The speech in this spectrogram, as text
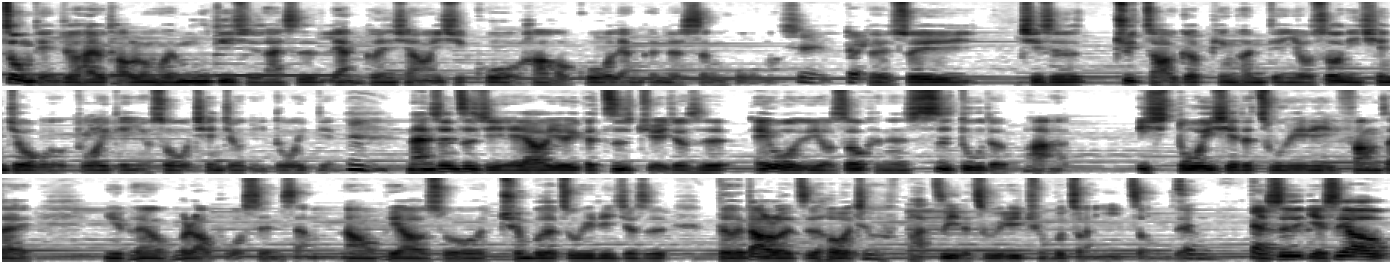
重点就还有讨论会，目的其实还是两个人想要一起过，好好过两个人的生活嘛。是对。对，所以其实去找一个平衡点，有时候你迁就我多一点，有时候我迁就你多一点。嗯，男生自己也要有一个自觉，就是，哎，我有时候可能适度的把一些多一些的注意力放在。女朋友或老婆身上，然后不要说全部的注意力就是得到了之后就把自己的注意力全部转移走，这样也是也是要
